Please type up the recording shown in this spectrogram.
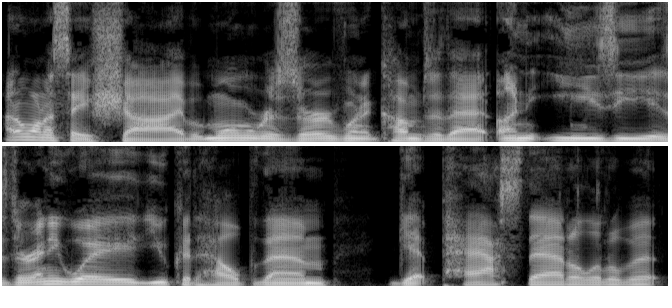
I don't want to say shy, but more reserved when it comes to that, uneasy. Is there any way you could help them get past that a little bit?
